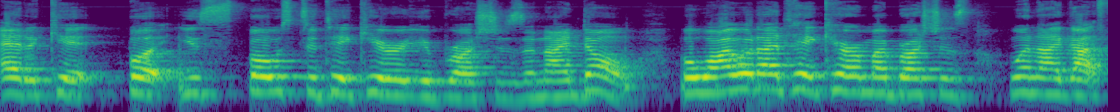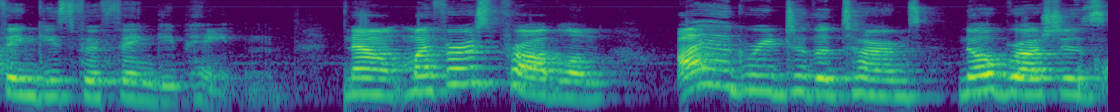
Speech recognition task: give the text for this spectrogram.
etiquette, but you're supposed to take care of your brushes, and I don't. But why would I take care of my brushes when I got fingies for fingy painting? Now, my first problem, I agreed to the terms, no brushes,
